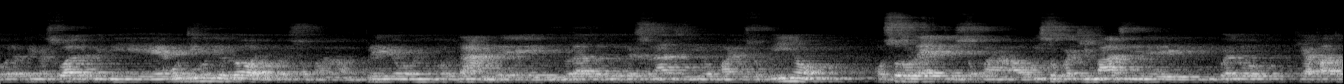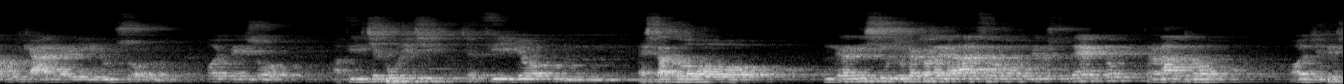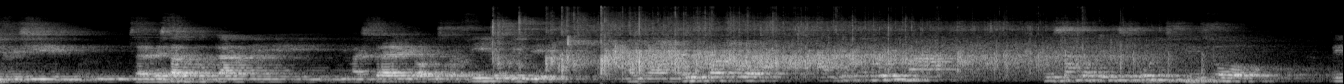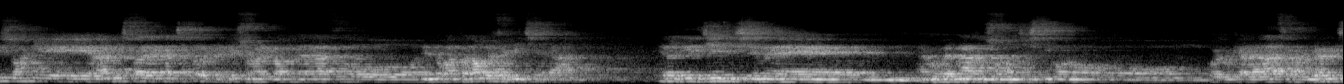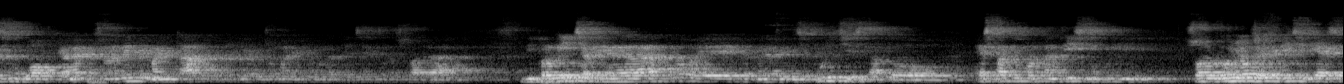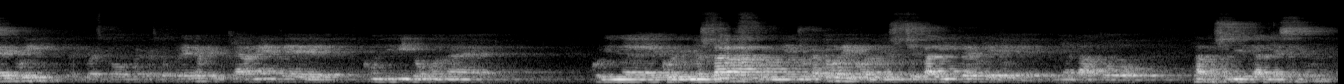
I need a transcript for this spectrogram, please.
con la prima squadra, quindi è motivo di orgoglio, insomma un premio importante, titolato da due personaggi, io Mario Sopino ho solo letto, insomma, ho visto qualche immagine di quello che ha fatto col Cagliari e non solo. Poi penso a Felice Pulici, c'è il figlio, mh, è stato un grandissimo giocatore della Lazio nello scudetto, tra l'altro oggi penso che si, sarebbe stato il compleanno di, di Maestrelli, ho visto il figlio, quindi non ricordo anche per lui, ma pensando a Felice Pulici penso, penso anche alla mia storia da calciatore perché io sono arrivato nel Lazio nel 99 Felice era era il dirigente insieme a governato, insomma, gestivano quello che era la Lazio, era un grandissimo uomo che a me personalmente mi ha aiutato giovane che avevo da Piacenza una squadra di provincia venire nella Lazio e per me Felice Pulici è stato, è stato importantissimo, quindi sono orgoglioso e felice di essere qui per questo, per questo premio che chiaramente condivido con con il, con il, mio staff, con i miei giocatori, con la mia società Inter che mi ha dato la possibilità di essere qui.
